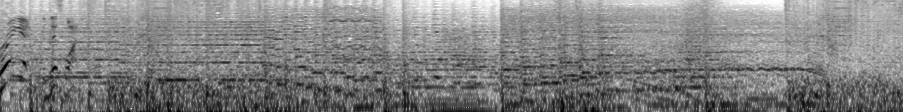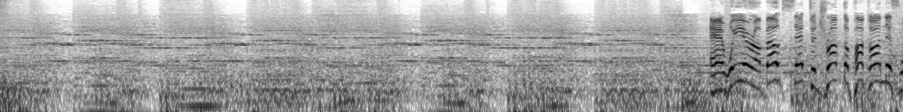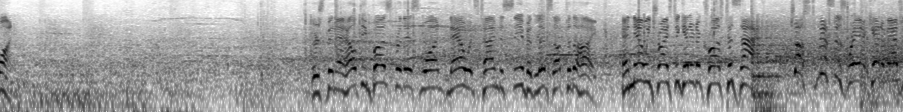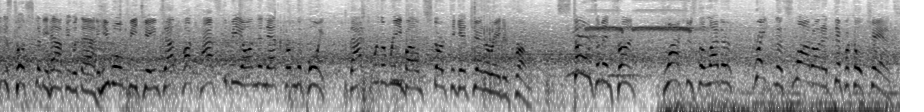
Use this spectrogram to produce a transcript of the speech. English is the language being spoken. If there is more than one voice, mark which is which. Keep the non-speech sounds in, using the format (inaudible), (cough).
Speaker 1: bring it in this one. And we are about set to drop the puck on this one. There's been a healthy buzz for this one. Now it's time to see if it lives up to the hype. And now he tries to get it across to Zach. Just misses, Ray. I can't imagine his coach is going to be happy with that.
Speaker 2: He won't be, James. That puck has to be on the net from the point. That's where the rebounds start to get generated from.
Speaker 1: Stones him in front.
Speaker 2: Flashes the leather right in the slot on a difficult chance.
